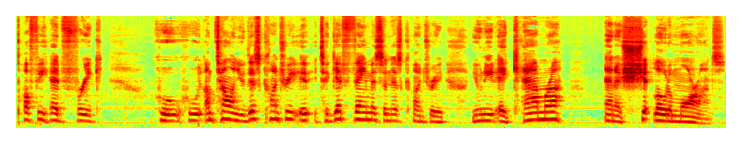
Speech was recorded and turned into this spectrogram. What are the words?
puffy head freak who who I'm telling you, this country it, to get famous in this country, you need a camera and a shitload of morons.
